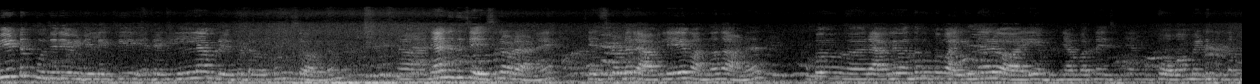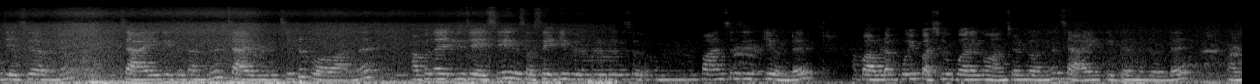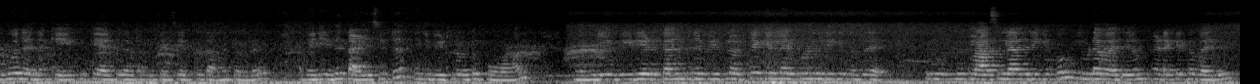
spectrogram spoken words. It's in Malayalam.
വീണ്ടും പുതിയൊരു വീഡിയോയിലേക്ക് എന്റെ എല്ലാ പ്രിയപ്പെട്ടവർക്കും സ്വാഗതം. ഞാനിത് ചേച്ചിലോടാണ് ചേച്ചിലോട് രാവിലെ വന്നതാണ്. അപ്പം രാവിലെ വന്നപ്പോൾ ഇപ്പോൾ വൈകുന്നേരമായി. ഞാൻ പറഞ്ഞ ചേച്ചി ഞാൻ പോകാൻ വേണ്ടി നിന്നപ്പോൾ ചേച്ചി പറഞ്ഞു ചായ ഇട്ട് തന്ന് ചായ കുടിച്ചിട്ട് പോവാമെന്ന് അപ്പോൾ തന്നെ എനിക്ക് ചേച്ചി സൊസൈറ്റി പിന്നെ ഫാൻ സൊസൈറ്റി ഉണ്ട്. അപ്പോൾ അവിടെ പോയി പശു പാലൊക്കെ വാങ്ങിച്ചുകൊണ്ട് വന്ന് ചായയൊക്കെ ഇട്ട് തന്നിട്ടുണ്ട്. അതുപോലെ തന്നെ കേക്കൊക്കെ ആയിട്ട് ചേച്ചി എടുത്ത് തന്നിട്ടുണ്ട്. അപ്പോൾ ഇനി ഇത് കഴിച്ചിട്ട് ഇനി വീട്ടിലോട്ട് പോകണം. വീഡിയോ വീഡിയോ എടുക്കാനും പിന്നെ വീട്ടിൽ ഒറ്റയ്ക്കല്ല എപ്പോഴും ഇരിക്കുന്നത്. ഒരു ക്ലാസ് ഇല്ലാതിരിക്കുമ്പോൾ ഇവിടെ വരും ഇടയ്ക്കൊക്കെ വരും.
